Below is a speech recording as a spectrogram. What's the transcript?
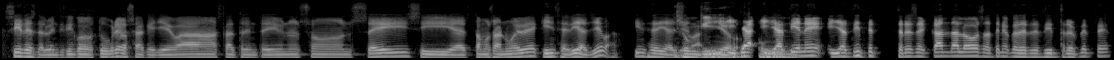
sí, desde el 25 de octubre, o sea que lleva hasta el 31 son 6 y estamos a 9, 15 días lleva. 15 días es un guiño. Y, ya, y ya, tiene, y ya tiene tres escándalos, ha tenido que decir tres veces.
